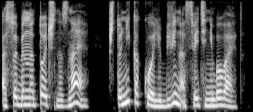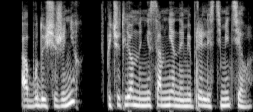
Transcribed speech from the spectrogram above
Особенно точно зная, что никакой любви на свете не бывает. А будущий жених, впечатленный несомненными прелестями тела,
